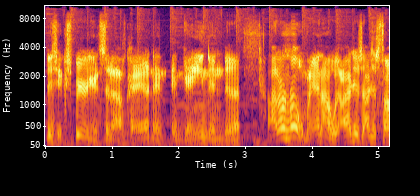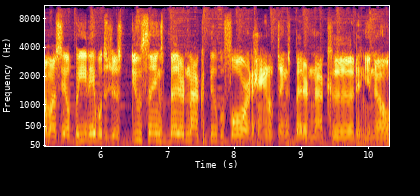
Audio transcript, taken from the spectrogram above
this experience that I've had and, and gained, and uh, I don't know, man. I, I just I just found myself being able to just do things better than I could do before and handle things better than I could, and you know,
